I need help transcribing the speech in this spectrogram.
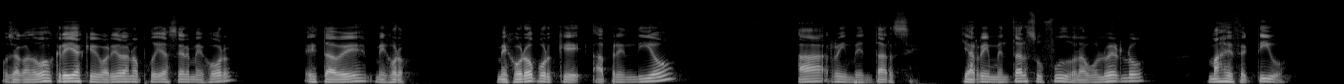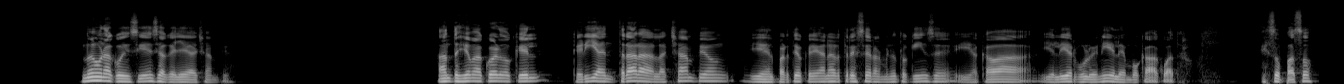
O sea, cuando vos creías que Guardiola no podía ser mejor, esta vez mejoró. Mejoró porque aprendió a reinventarse y a reinventar su fútbol, a volverlo más efectivo. No es una coincidencia que llegue a Champions. Antes yo me acuerdo que él quería entrar a la Champions y en el partido quería ganar 3-0 al minuto 15 y acaba y el Liverpool venía y le embocaba 4. Eso pasó.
